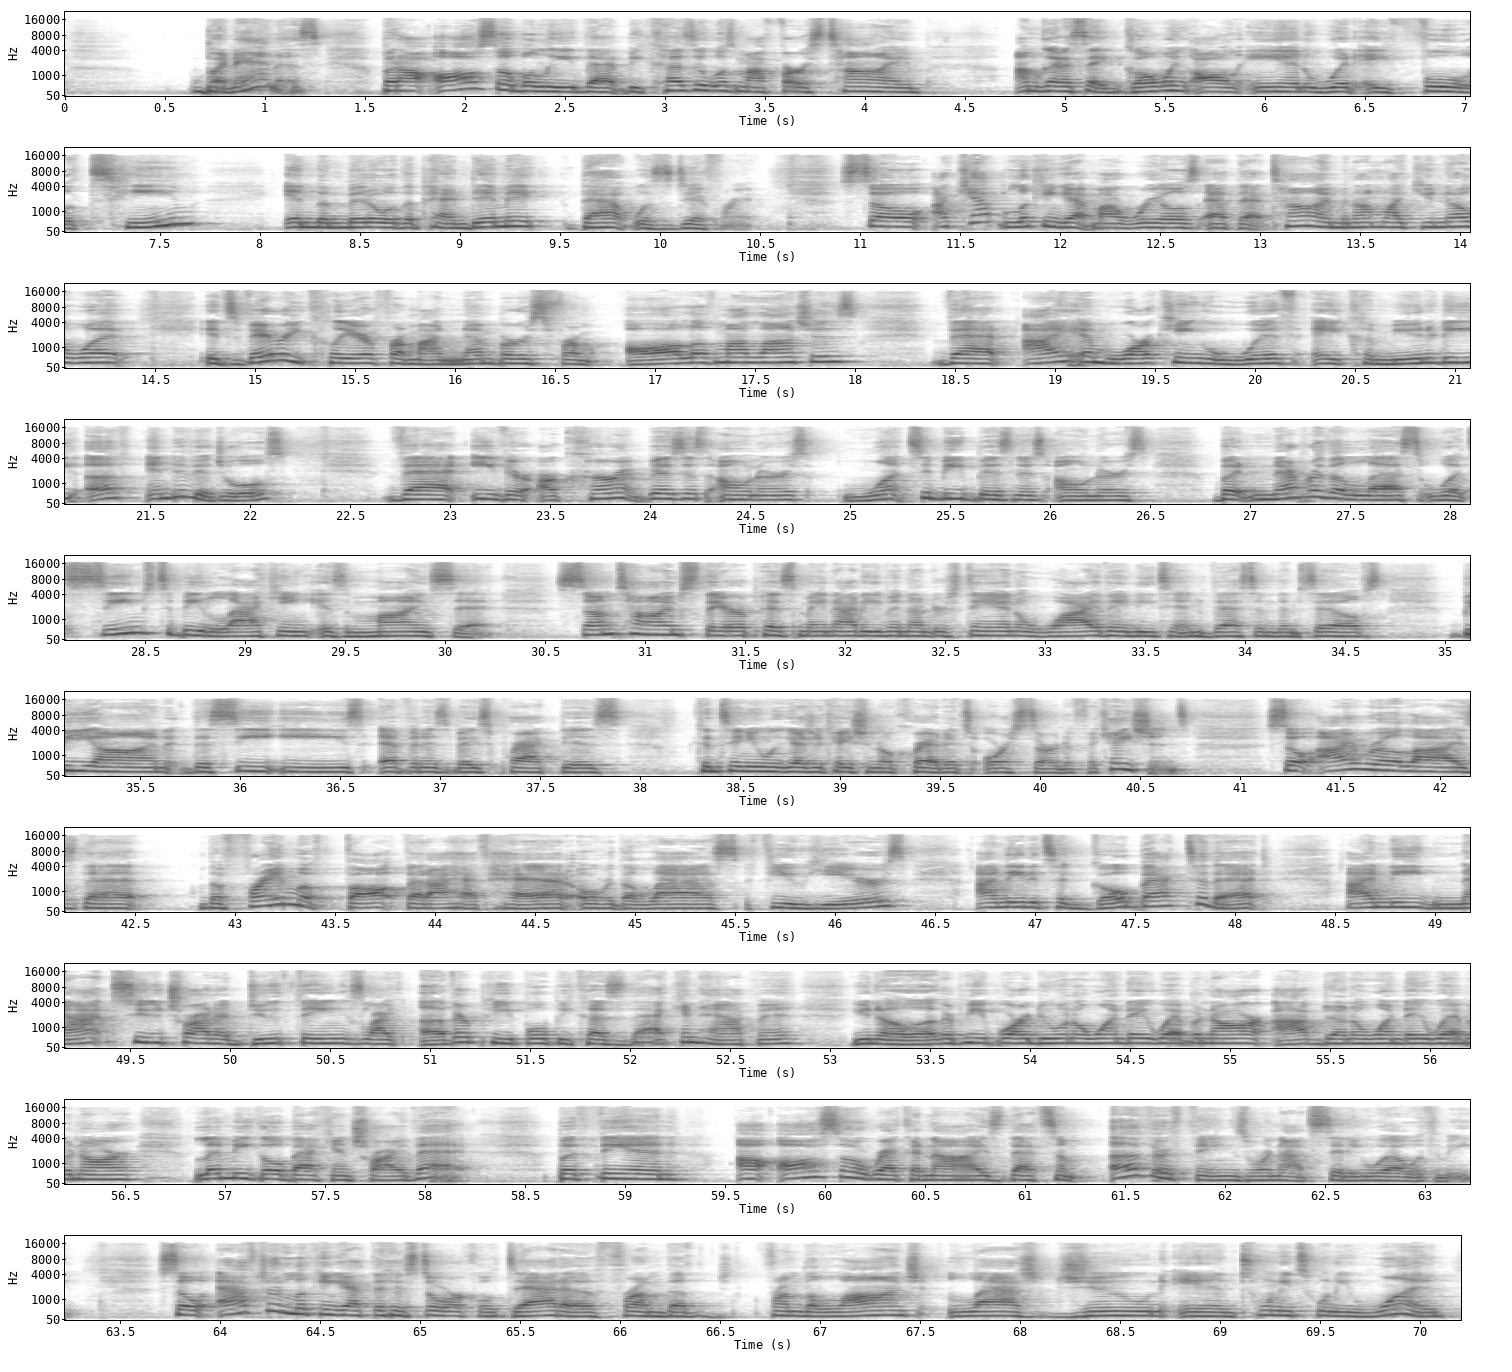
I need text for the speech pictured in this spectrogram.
bananas. But I also believe that because it was my first time, I'm going to say going all in with a full team in the middle of the pandemic, that was different. So I kept looking at my reels at that time and I'm like, you know what? It's very clear from my numbers from all of my launches that I am working with a community of individuals that either are current business owners, want to be business owners, but nevertheless, what seems to be lacking is mindset. Sometimes therapists may not even understand why they need to invest in themselves beyond the CEs, evidence based practice, continuing educational credits, or certifications. So I realized that the frame of thought that I have had over the last few years, I needed to go back to that I need not to try to do things like other people because that can happen. You know, other people are doing a one day webinar. I've done a one day webinar. Let me go back and try that. But then I also recognize that some other things were not sitting well with me. So after looking at the historical data from the from the launch last June in 2021,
